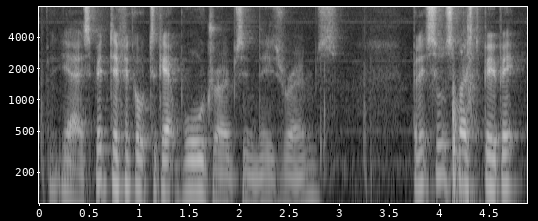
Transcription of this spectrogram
But yeah, it's a bit difficult to get wardrobes in these rooms. But it's all supposed to be a bit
